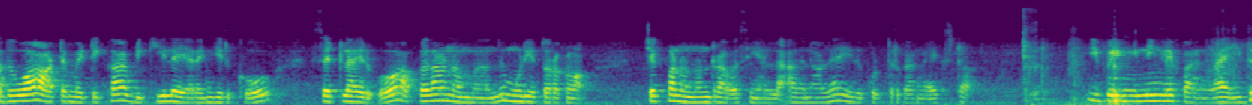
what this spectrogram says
அதுவாக ஆட்டோமேட்டிக்காக இப்படி கீழே இறங்கியிருக்கோ செட்டில் ஆகிருக்கோ அப்போ தான் நம்ம வந்து மூடியை திறக்கலாம். செக் பண்ணணுன்ற அவசியம் இல்லை. அதனால் இது கொடுத்துருக்காங்க எக்ஸ்ட்ரா இப்போ நீங்களே பாருங்களேன். இது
